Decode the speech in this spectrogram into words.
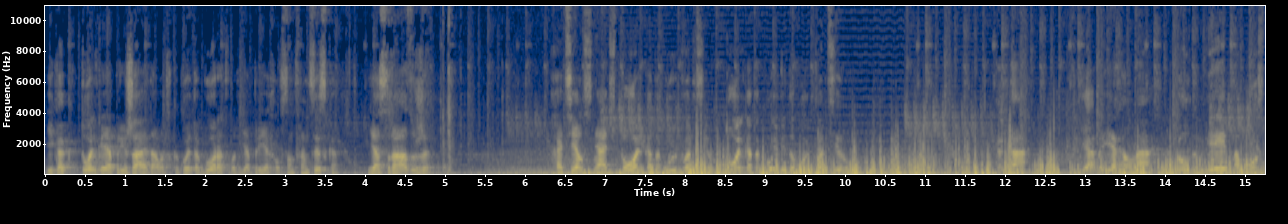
И как только я приезжаю, да, вот в какой-то город, вот я приехал в Сан-Франциско, я сразу же хотел снять только такую квартиру, только такую видовую квартиру. Я приехал на Golden Gate, на мост,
